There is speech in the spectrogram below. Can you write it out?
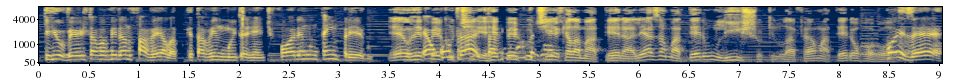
que Rio Verde estava virando favela, porque estava vindo muita gente fora e não tem emprego. É, eu repercuti, é repercuti aquela matéria. Aliás, a matéria é um lixo aquilo lá, foi uma matéria horrorosa. Pois é.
